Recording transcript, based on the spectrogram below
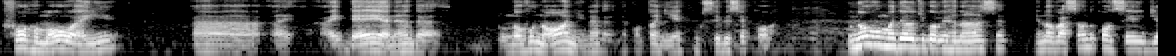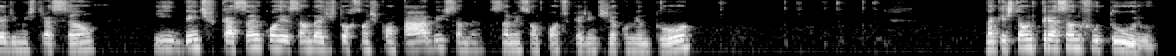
formou aí a, a, a ideia né, da, do novo nome né, da, da companhia, o CVC Corp. O novo modelo de governança, inovação do conselho de administração identificação e correção das distorções contábeis, também são pontos que a gente já comentou. Na questão de criação do futuro,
